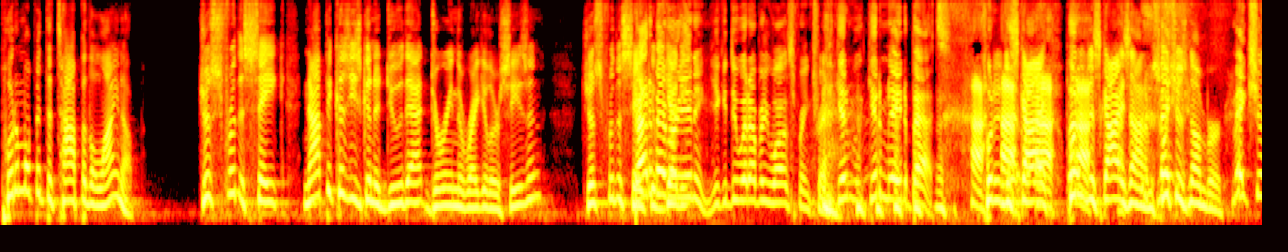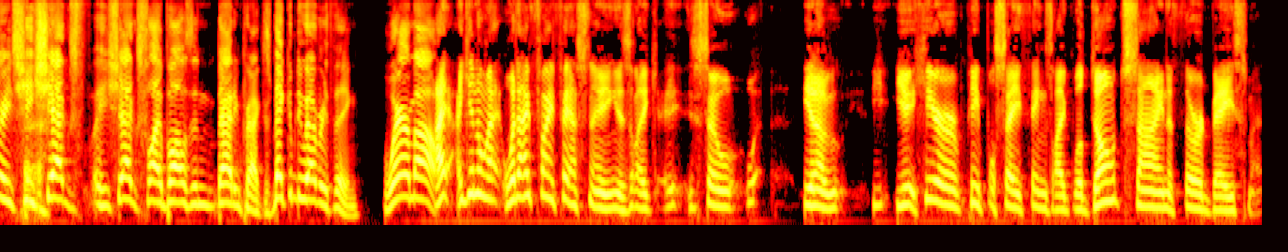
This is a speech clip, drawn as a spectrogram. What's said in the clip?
put him up at the top of the lineup, just for the sake, not because he's going to do that during the regular season just for the sake Bat of every getting, inning. You can do whatever you want in spring training. Get him, get him eight at bats. put a disguise, put a disguise on him. Switch make, his number. Make sure he, he shags he shags fly balls in batting practice. Make him do everything. Wear him out. I, you know, what I find fascinating is like, so, you know, you hear people say things like, "Well, don't sign a third baseman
